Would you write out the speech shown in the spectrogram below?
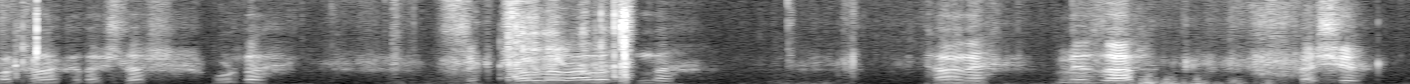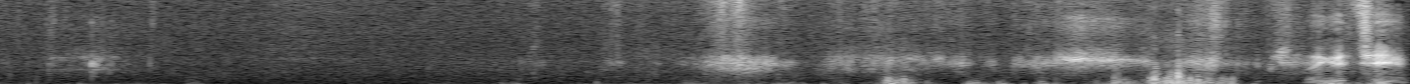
Bakın arkadaşlar burada sık çallar arasında bir tane mezar taşı. Şuna geçeyim.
